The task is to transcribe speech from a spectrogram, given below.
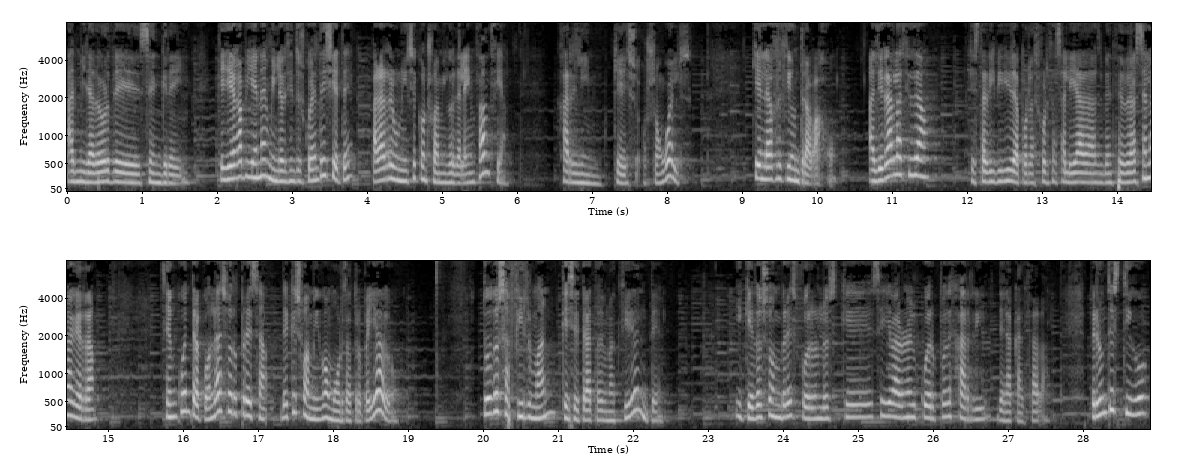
admirador de Saint Grey, que llega a Viena en 1947 para reunirse con su amigo de la infancia, Harry Lim, que es Orson Welles, quien le ha ofrecido un trabajo. Al llegar a la ciudad, que está dividida por las fuerzas aliadas vencedoras en la guerra, se encuentra con la sorpresa de que su amigo ha muerto atropellado. Todos afirman que se trata de un accidente y que dos hombres fueron los que se llevaron el cuerpo de Harry de la calzada. Pero un testigo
